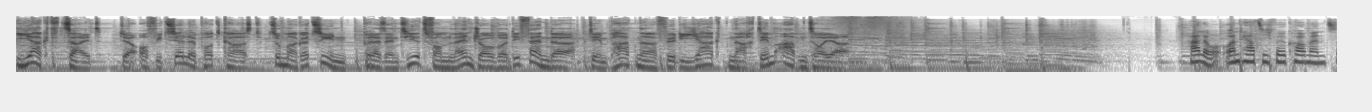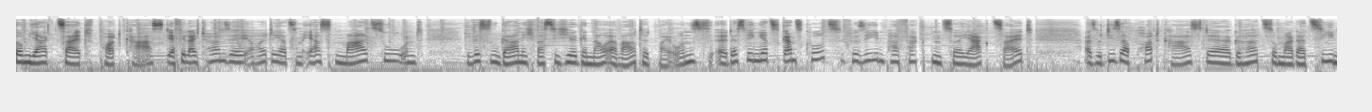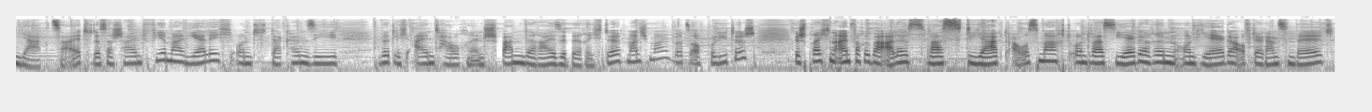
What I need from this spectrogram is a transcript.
Jagdzeit, der offizielle Podcast zum Magazin, präsentiert vom Land Rover Defender, dem Partner für die Jagd nach dem Abenteuer. Hallo und herzlich willkommen zum Jagdzeit-Podcast. Ja, vielleicht hören Sie heute ja zum ersten Mal zu und wissen gar nicht, was Sie hier genau erwartet bei uns. Äh, deswegen jetzt ganz kurz für Sie ein paar Fakten zur Jagdzeit. Also dieser Podcast, der gehört zum Magazin Jagdzeit. Das erscheint viermal jährlich und da können Sie wirklich eintauchen in spannende Reiseberichte. Manchmal wird es auch politisch. Wir sprechen einfach über alles, was die Jagd ausmacht und was Jägerinnen und Jäger auf der ganzen Welt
